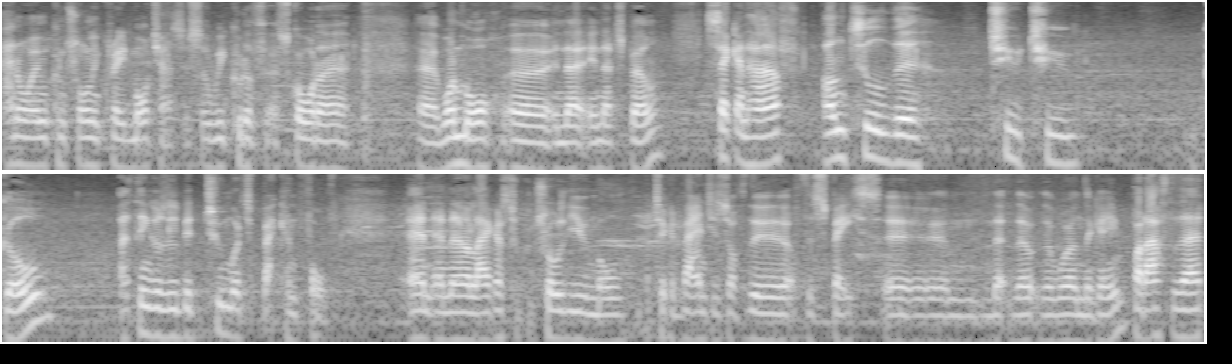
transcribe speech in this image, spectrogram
and we were in control and created more chances. So we could have scored a, uh, one more uh, in that in that spell. Second half, until the 2-2 goal, I think it was a little bit too much back and forth and and like us to control even more, take advantage of the of the space um, that, that, that were in the game. But after that,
